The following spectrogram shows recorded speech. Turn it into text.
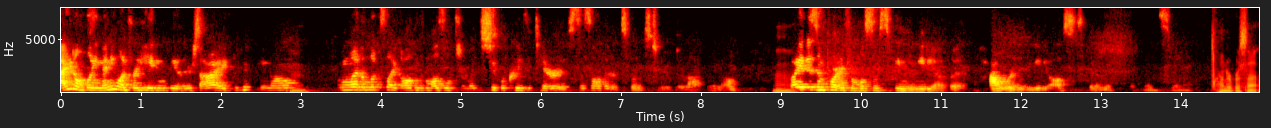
i don't blame anyone for hating the other side you know mm. and what it looks like all these muslims are like super crazy terrorists that's all they're exposed to they're not you know mm. but it is important for muslims to be in the media but power in the media also is going to make a difference. Hundred percent.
